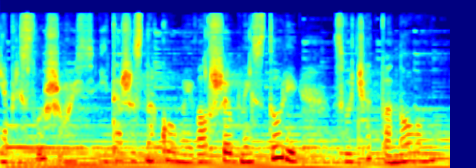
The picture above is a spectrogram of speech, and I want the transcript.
Я прислушиваюсь, и даже знакомые волшебные истории звучат по-новому.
